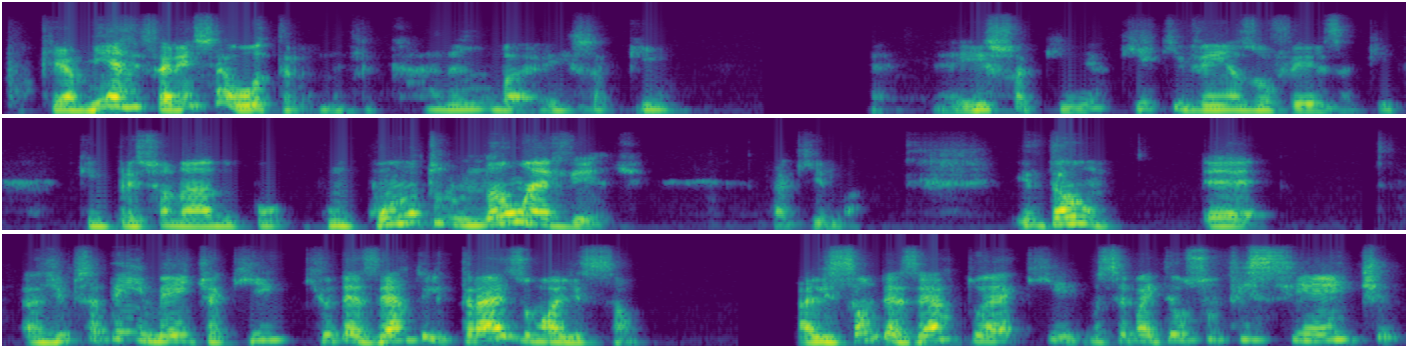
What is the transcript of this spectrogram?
Porque a minha referência é outra. Né? Caramba, é isso aqui. É isso aqui. É aqui que vem as ovelhas aqui. Fiquei impressionado com, com quanto não é verde aquilo lá. Então, é, a gente precisa ter em mente aqui que o deserto ele traz uma lição. A lição do deserto é que você vai ter o suficiente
